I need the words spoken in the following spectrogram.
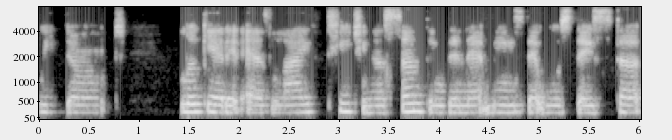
we don't look at it as life teaching us something, then that means that we'll stay stuck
